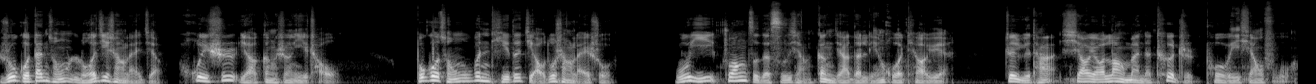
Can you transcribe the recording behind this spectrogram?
如果单从逻辑上来讲，惠施要更胜一筹。不过，从问题的角度上来说，无疑庄子的思想更加的灵活跳跃，这与他逍遥浪漫的特质颇为相符。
